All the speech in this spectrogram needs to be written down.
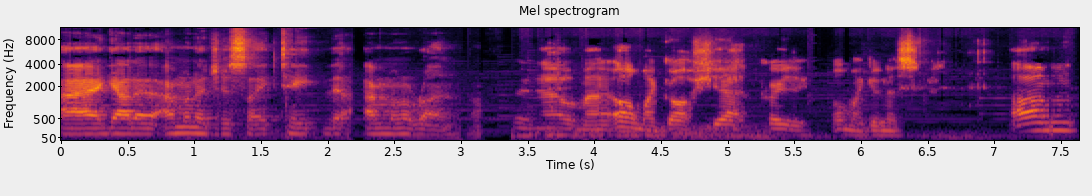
I gotta I'm gonna just like take the I'm gonna run. No, man. Oh my gosh, yeah, crazy. Oh my goodness. Um,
